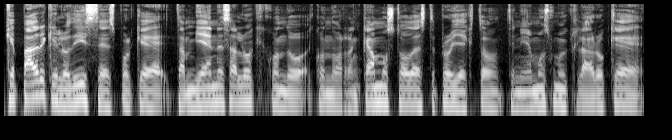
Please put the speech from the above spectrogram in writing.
Qué padre que lo dices, porque también es algo que cuando, cuando arrancamos todo este proyecto teníamos muy claro que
